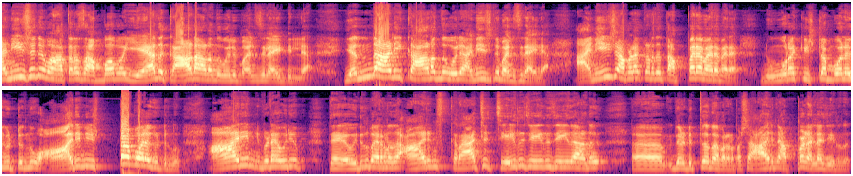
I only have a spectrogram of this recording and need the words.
അനീഷിന് മാത്രം സംഭവം ഏത് കാടാണെന്ന് പോലും മനസ്സിലായിട്ടില്ല. എന്താണ് ഈ കാടെന്ന് പോലും അനീഷിന് മനസ്സിലായില്ല. അനീഷ് അവിടെ കിടന്ന് തപ്പര വര വരെ. നൂറയ്ക്ക് ഇഷ്ടം പോലെ കിട്ടുന്നു. ആരിന് പോലെ കിട്ടുന്നു. ആര്യൻ ഇവിടെ ഒരു ഇത് പറയുന്നത് ആര്യൻ സ്ക്രാച്ച് ചെയ്ത് ചെയ്ത് ചെയ്താണ് ഇത് എടുത്തതെന്നാണ് പറയുന്നത്. പക്ഷെ ആര്യൻ അപ്പോഴല്ല ചെയ്തത്.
